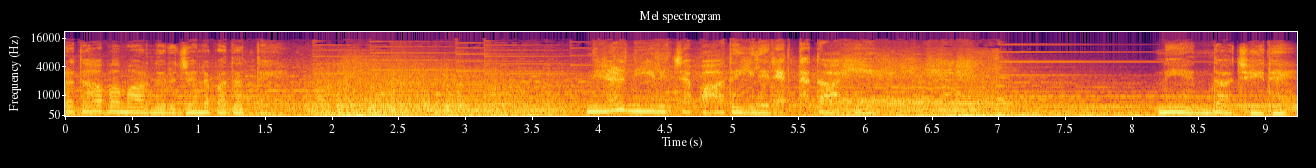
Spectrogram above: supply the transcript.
പ്രതാപമാർന്നൊരു ജനപദത്തെ. നിഴൽ നീലിച്ച പാതയിലെ രക്തദാഹിയെ. നീ എന്താ ചെയ്തേ.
